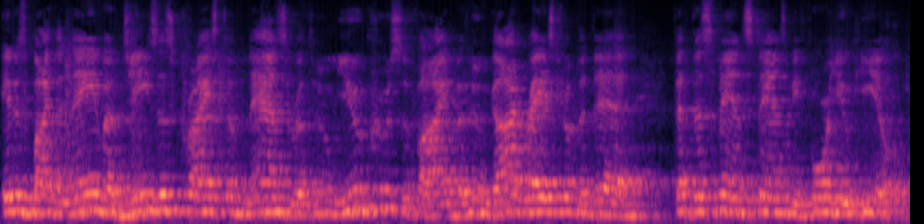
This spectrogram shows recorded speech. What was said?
it is by the name of Jesus Christ of Nazareth, whom you crucified, but whom God raised from the dead, that this man stands before you healed.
